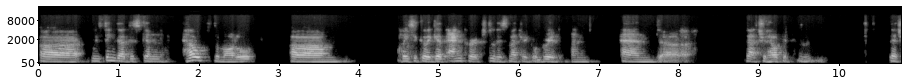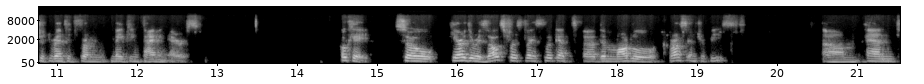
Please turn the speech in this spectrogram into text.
uh, we think that this can help the model um, basically get anchored to this metrical grid and, and uh, that should help it, that should prevent it from making timing errors. Okay, so here are the results. First, let's look at uh, the model cross entropies. Um, and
